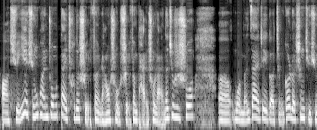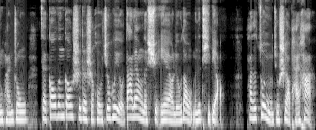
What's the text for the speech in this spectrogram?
啊，血液循环中带出的水分，然后受水分排出来。那就是说，呃，我们在这个整个的身体循环中，在高温高湿的时候，就会有大量的血液要流到我们的体表，它的作用就是要排汗。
